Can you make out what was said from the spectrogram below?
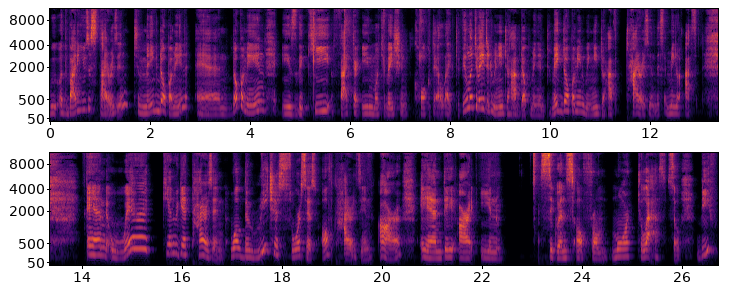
we, the body uses tyrosine to make dopamine and dopamine is the key factor in motivation cocktail. Like to feel motivated, we need to have dopamine and to make dopamine, we need to have tyrosine, this amino acid. And where can we get tyrosine? Well, the richest sources of tyrosine are, and they are in sequence of from more to less. So beef,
